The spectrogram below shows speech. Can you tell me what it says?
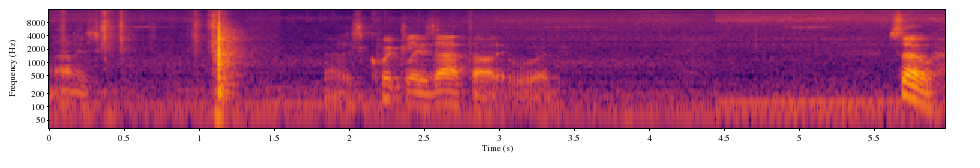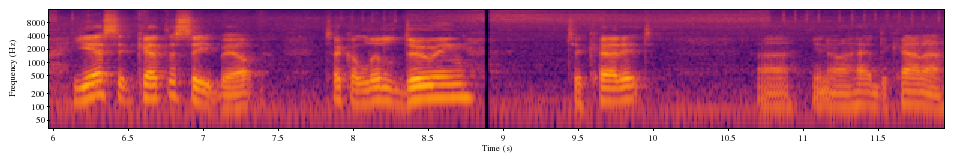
Not as, not as quickly as I thought it would. So, yes, it cut the seatbelt. Took a little doing to cut it. Uh, you know, I had to kind of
